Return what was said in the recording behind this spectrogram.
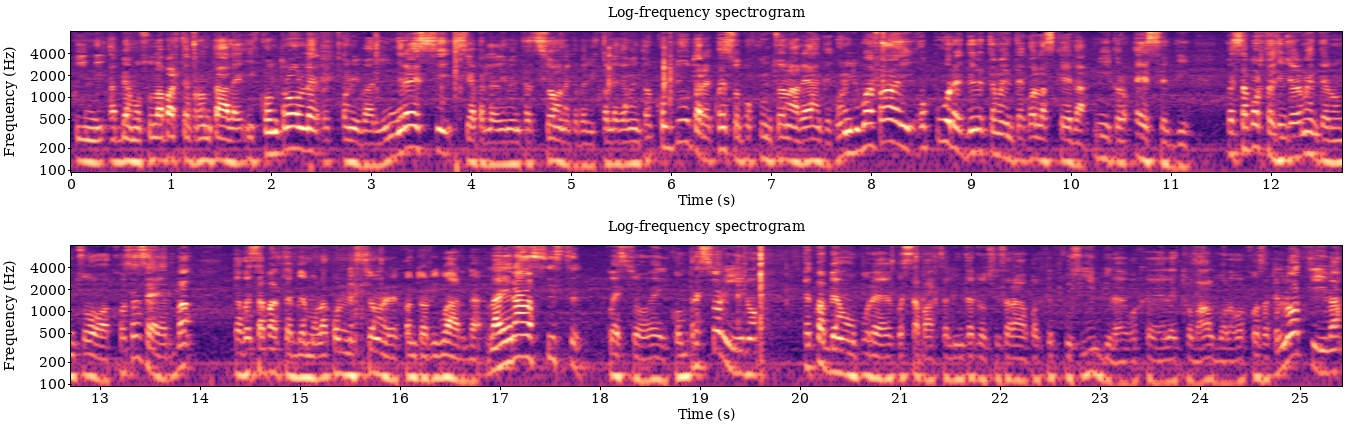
Quindi abbiamo sulla parte frontale il controller con i vari ingressi sia per l'alimentazione che per il collegamento al computer. E questo può funzionare anche con il wifi oppure direttamente con la scheda micro sd questa porta sinceramente non so a cosa serva. Da questa parte abbiamo la connessione per quanto riguarda l'air assist. Questo è il compressorino. E qua abbiamo pure questa parte all'interno ci sarà qualche fusibile qualche elettrovalvola qualcosa che lo attiva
